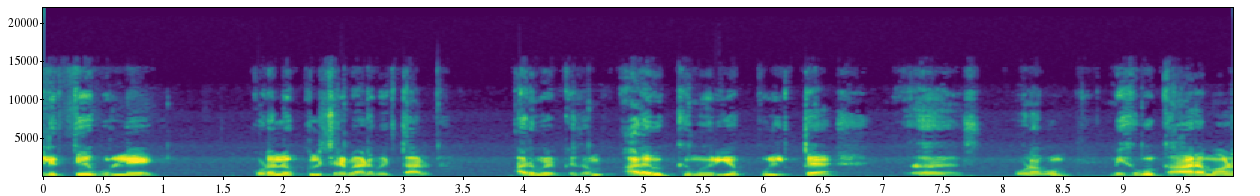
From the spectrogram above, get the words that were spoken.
இழுத்தே உள்ளே குடலுக்குள் சிறுமை அனுபவித்தால் அனுபவிப்பதும் அளவுக்கு மீறிய புளித்த உணவும் மிகவும் காரமான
